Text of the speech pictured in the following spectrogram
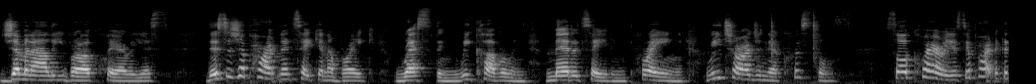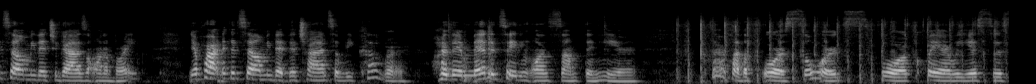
Gemini, Libra, Aquarius. This is your partner taking a break, resting, recovering, meditating, praying, recharging their crystals. So Aquarius, your partner could tell me that you guys are on a break. Your partner could tell me that they're trying to recover or they're meditating on something here. Clarify the Four of Swords for Aquarius's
